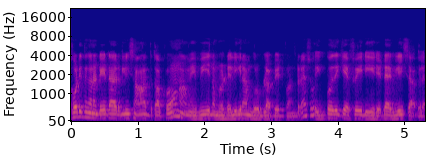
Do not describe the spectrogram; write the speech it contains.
ஃபோர்டீன்கான டேட்டா ரிலீஸ் ஆனதுக்கப்புறம் நான் மேபி நம்மளோட டெலிகிராம் குரூப்பில் அப்டேட் பண்ணுறேன் ஸோ இப்போதைக்கு எஃப்ஐடி டேட்டா ரிலீஸ் ஆகலை.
